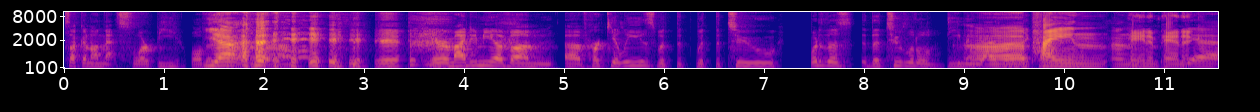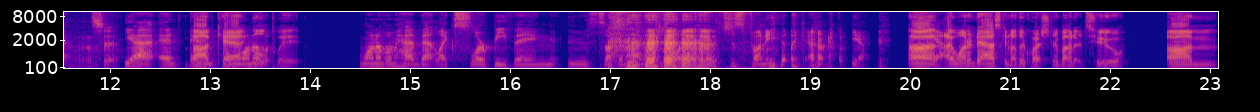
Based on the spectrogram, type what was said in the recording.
sucking on that Slurpee while they're driving around. Yeah. It reminded me of um of Hercules with the with the two what are those the two little demon guys? Uh, pain and Pain and Panic. Yeah, That's it. yeah, and, and Bobcat and one of one of them had that like Slurpee thing. He was sucking on. It. It's, just, like, it's just funny. Like I don't know. Yeah. Uh, Yeah. I wanted to ask another question about it too. Um,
